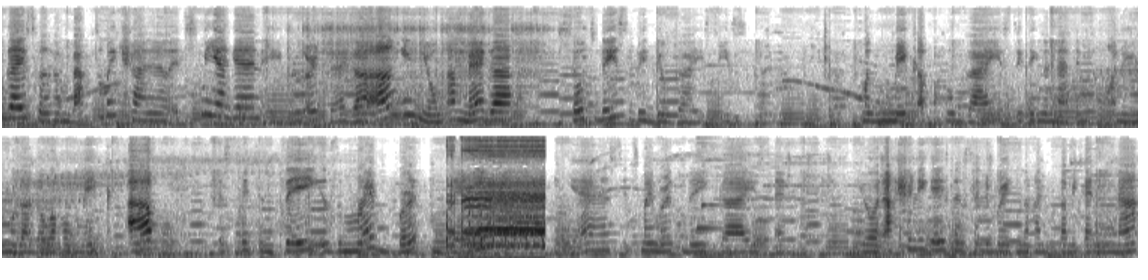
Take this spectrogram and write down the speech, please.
Guys! Welcome back to my channel. It's me again, April Ortega, ang inyong Amega. So today's video guys is mag-makeup ako guys. Titingnan natin kung ano yung magagawa kong makeup. Kasi today is my birthday. Yes, it's my birthday guys. And yun, actually guys, nag-celebrate na kami kanina.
